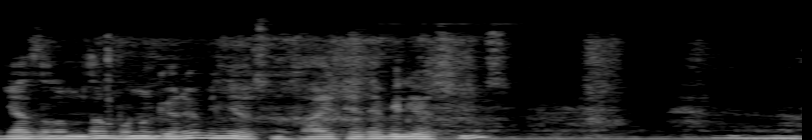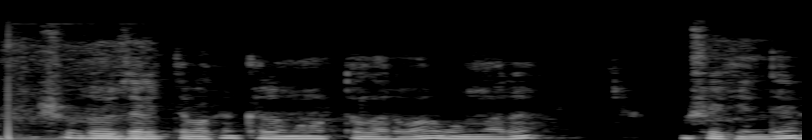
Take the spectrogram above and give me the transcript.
yazılımda bunu görebiliyorsunuz, ayırt edebiliyorsunuz. Şurada özellikle bakın kırılma noktaları var. Bunları bu şekilde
